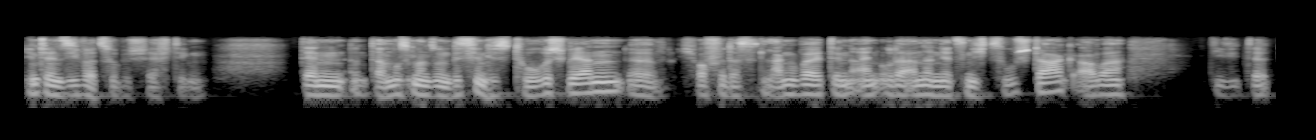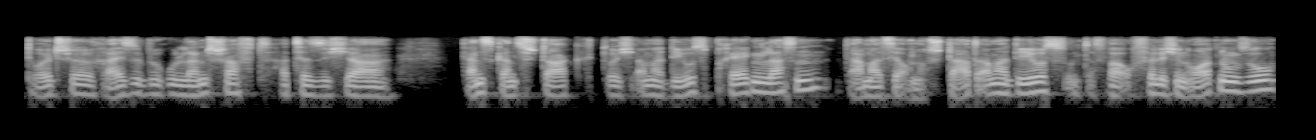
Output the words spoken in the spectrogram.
intensiver zu beschäftigen. Denn da muss man so ein bisschen historisch werden. Äh, ich hoffe, das langweilt den einen oder anderen jetzt nicht zu stark, aber die deutsche Reisebürolandschaft hatte sich ja ganz, ganz stark durch Amadeus prägen lassen. Damals ja auch noch Start Amadeus und das war auch völlig in Ordnung so.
